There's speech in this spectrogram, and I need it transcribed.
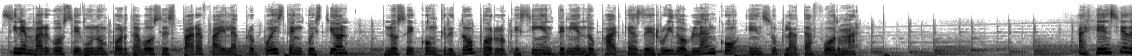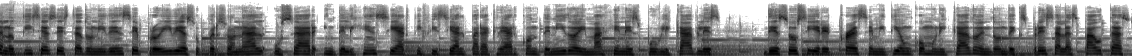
Sin embargo, según un portavoz de Spotify, la propuesta en cuestión no se concretó por lo que siguen teniendo podcasts de ruido blanco en su plataforma. Agencia de noticias estadounidense prohíbe a su personal usar inteligencia artificial para crear contenido e imágenes publicables. The Associated Press emitió un comunicado en donde expresa las pautas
